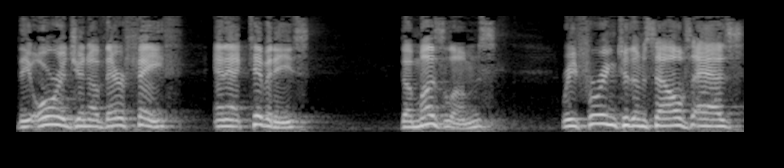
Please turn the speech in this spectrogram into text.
the origin of their faith and activities, the Muslims, referring to themselves as,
